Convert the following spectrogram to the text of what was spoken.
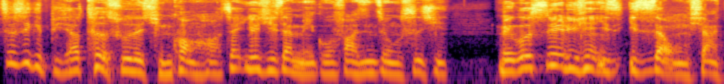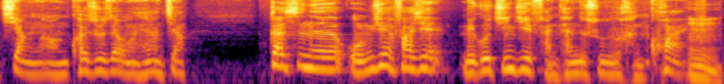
这是一个比较特殊的情况哈，在尤其在美国发生这种事情，美国失业率现在一直一直在往下降，然后很快速在往下降。但是呢，我们现在发现美国经济反弹的速度很快，嗯，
